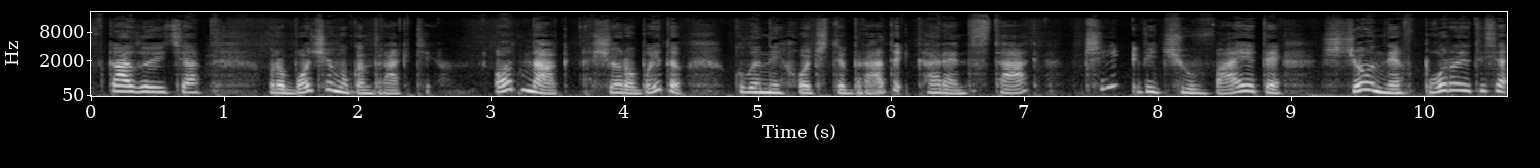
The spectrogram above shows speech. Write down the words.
вказується в робочому контракті. Однак, що робити, коли не хочете брати каренстак, чи відчуваєте, що не впораєтеся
